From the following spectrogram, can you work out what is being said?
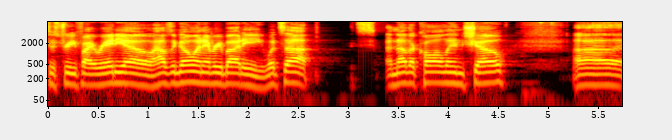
To Street Fight Radio. How's it going, everybody? What's up? It's another call in show. Uh,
